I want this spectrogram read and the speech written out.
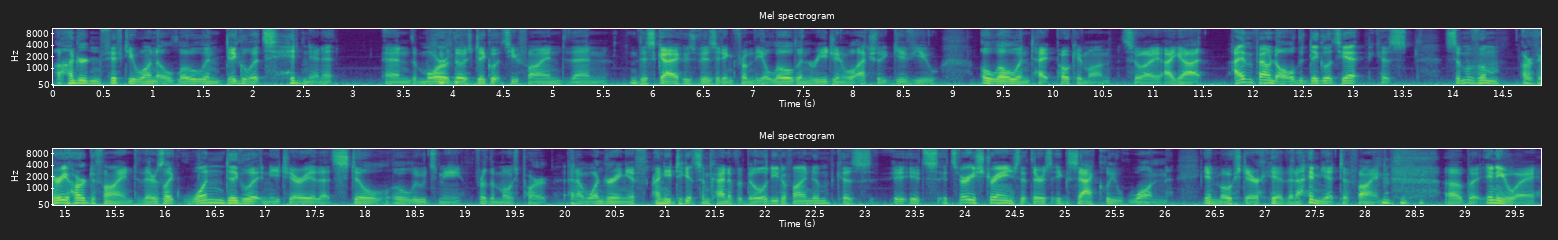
151 Alolan Digletts hidden in it. And the more of those Digletts you find, then this guy who's visiting from the Alolan region will actually give you Alolan type Pokemon. So I, I got I haven't found all the Digletts yet because some of them are very hard to find. There's like one Diglett in each area that still eludes me for the most part, and I'm wondering if I need to get some kind of ability to find them because it's it's very strange that there's exactly one in most area that I'm yet to find. uh, but anyway,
